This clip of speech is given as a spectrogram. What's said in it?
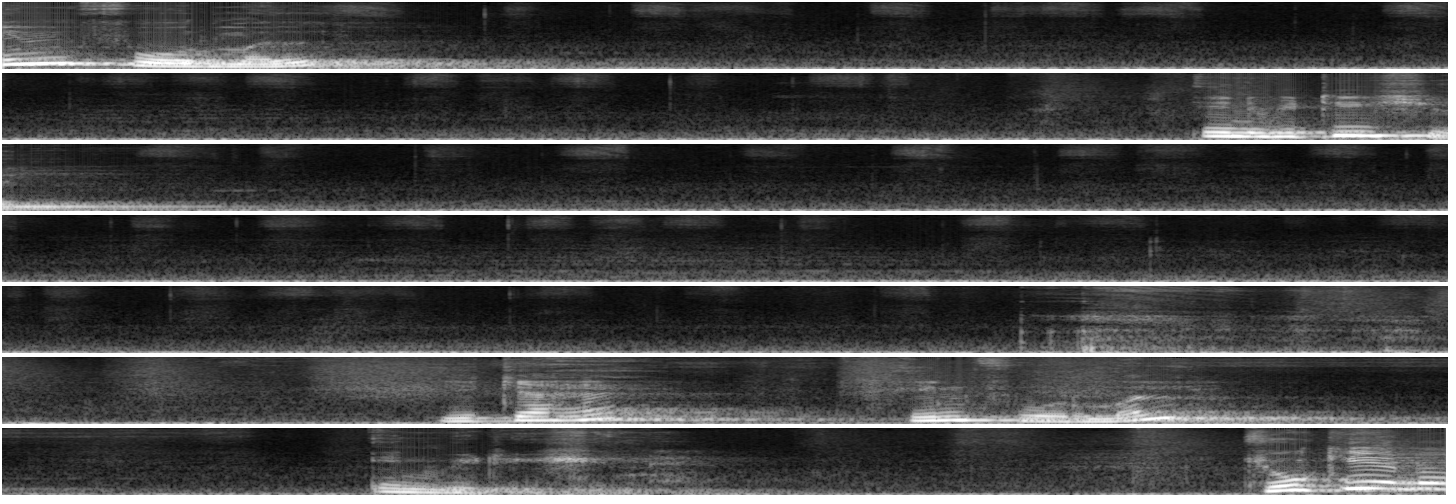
इनफॉर्मल इनविटेशन ये क्या है? इनफॉर्मल इनविटेशन है। क्योंकि है ना,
